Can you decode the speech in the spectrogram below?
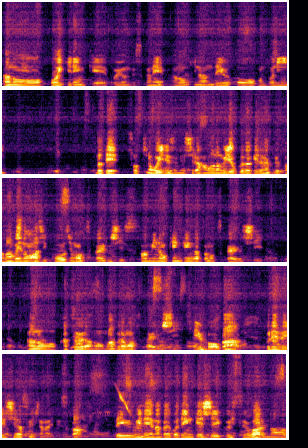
あの、広域連携というんですかね、あの、避難で言うと、本当に、だって、そっちの方がいいですよね。白浜の魅力だけじゃなくて、田辺の味麹も使えるし、スサミのケンケンガツも使えるし、あの、勝浦のマグロも使えるし、っていう方が、プレゼンしやすいじゃないですか。っていう意味で、なんかやっぱり連携していく必要があるな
